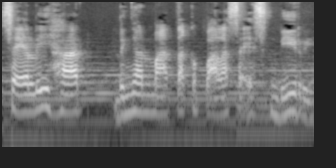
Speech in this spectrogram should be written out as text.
Saya lihat dengan mata kepala saya sendiri.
